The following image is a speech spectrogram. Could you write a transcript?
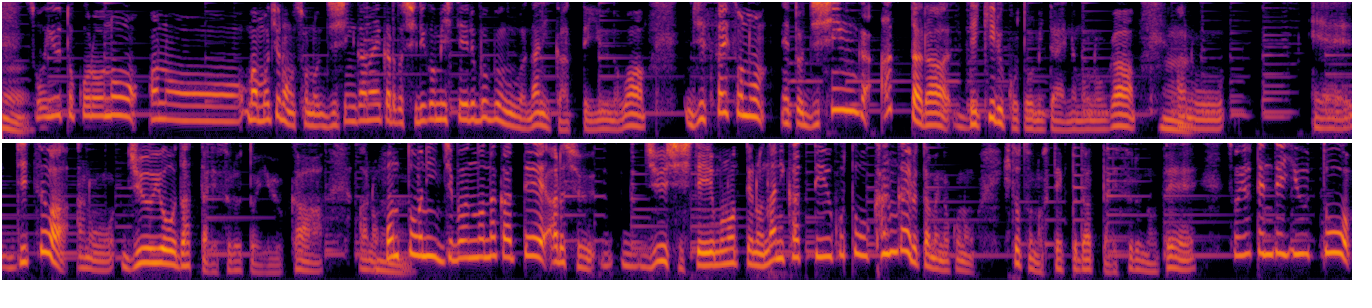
うん。そういうところの、あのーまあもちろんその自信がないからと尻込みしている部分は何かっていうのは、実際その、えっと、自信があったらできることみたいなものが、うん。あの、えー実は、あの、重要だったりするというか、あの、うん。本当に自分の中である種重視しているものっていうのは何かっていうことを考えるためのこの一つのステップだったりするので、そういう点で言うと、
